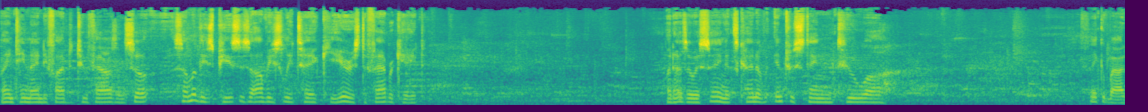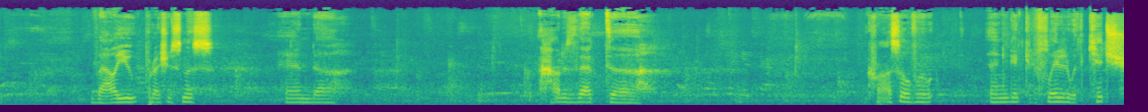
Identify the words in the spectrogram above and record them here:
1995 to 2000. So some of these pieces obviously take years to fabricate. But as I was saying, it's kind of interesting to uh, think about value, preciousness, and uh, how does that uh, cross over and get conflated with kitsch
